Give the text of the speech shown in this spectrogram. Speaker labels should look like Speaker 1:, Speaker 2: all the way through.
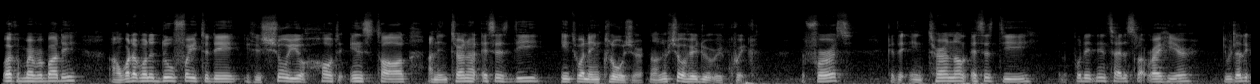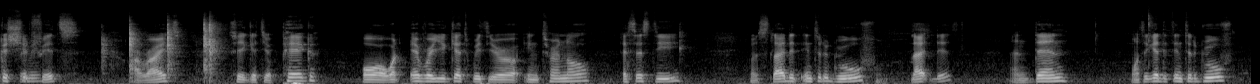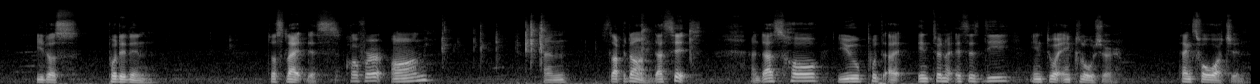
Speaker 1: Welcome everybody and what I'm going to do for you today is to show you how to install an internal SSD into an enclosure. Now let me show you how to do it real quick. First, get the internal SSD and put it inside the slot right here. Give it a little shimmy. It fits. Alright. So you get your peg or whatever you get with your internal SSD. You're going to slide it into the groove like this. And then once you get it into the groove, you just put it in. Just like this. Cover on and slap it on. That's it. And that's how you put an internal SSD into an enclosure. Thanks for watching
